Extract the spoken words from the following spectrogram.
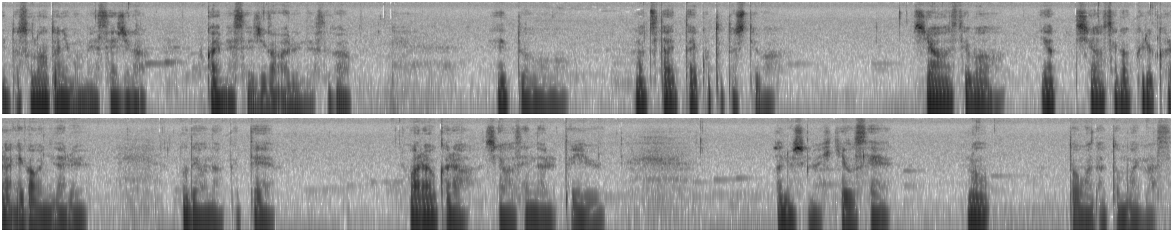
えっと、その後にもメッセージが深いメッセージがあるんですがえっと、まあ、伝えたいこととしては幸せはや幸せが来るから笑顔になるのではなくて笑うから幸せになるというある種の引き寄せの動画だと思います。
